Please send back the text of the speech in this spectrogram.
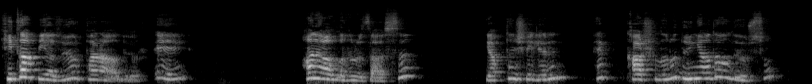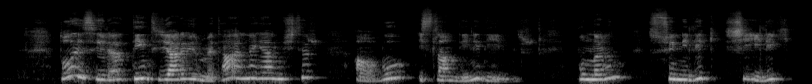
Kitap yazıyor para alıyor. E hani Allah'ın rızası? Yaptığın şeylerin hep karşılığını dünyada alıyorsun. Dolayısıyla din ticari bir meta haline gelmiştir. Ama bu İslam dini değildir. Bunların Sünnilik, Şiilik,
